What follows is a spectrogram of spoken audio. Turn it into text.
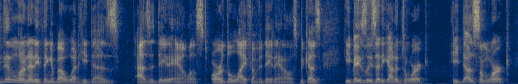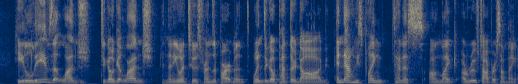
didn't learn anything about what he does as a data analyst or the life of a data analyst because he basically said he got into work, he does some work, he leaves at lunch to go get lunch, and then he went to his friend's apartment, went to go pet their dog, and now he's playing tennis on like a rooftop or something.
